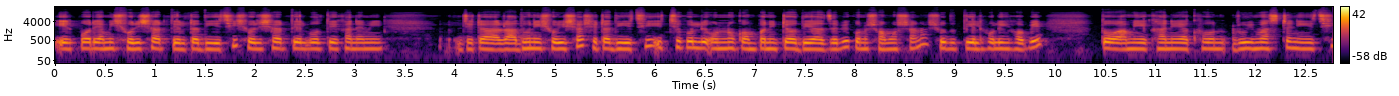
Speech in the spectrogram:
এরপরে আমি সরিষার তেলটা দিয়েছি। সরিষার তেল বলতে এখানে আমি যেটা রাঁধুনি সরিষা, সেটা দিয়েছি। ইচ্ছে করলে অন্য কোম্পানিটাও দেওয়া যাবে, কোনো সমস্যা না, শুধু তেল হলেই হবে। তো আমি এখানে এখন রুই মাছটা নিয়েছি।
